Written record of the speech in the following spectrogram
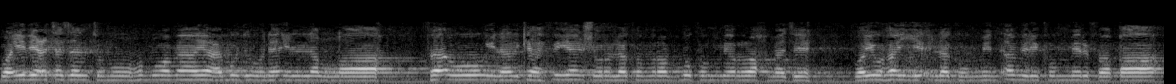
وإذ اعتزلتموهم وما يعبدون إلا الله فأووا إلى الكهف ينشر لكم ربكم من رحمته ويهيئ لكم من أمركم مرفقا.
